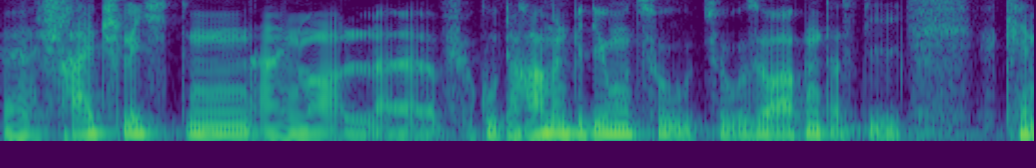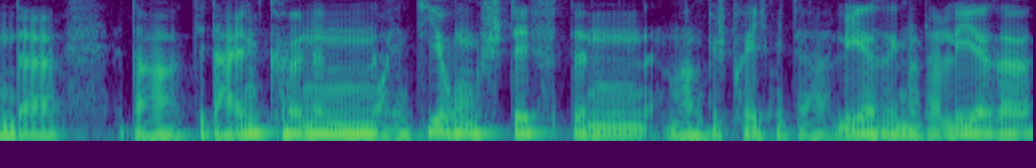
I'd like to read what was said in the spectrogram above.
äh, Streit schlichten, einmal äh, für gute Rahmenbedingungen zu, zu sorgen, dass die Kinder da gedeihen können, Orientierung stiften, mal ein Gespräch mit der Lehrerin oder Lehrer.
